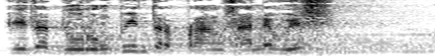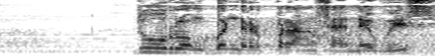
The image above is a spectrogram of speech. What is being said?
Kita durung pinter perang sana wis. Durung bener perang sana wis.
